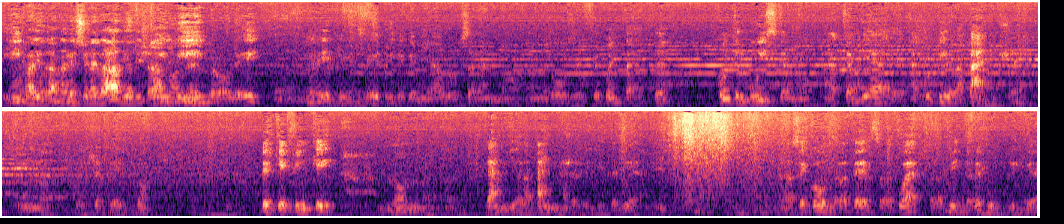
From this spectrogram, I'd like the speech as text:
Il radiodramma, versione radio diciamo. Il libro, le, le repliche. le repliche che mi auguro saranno numerose e frequentate contribuiscano a cambiare, a colpire la pancia prima del cervello, perché finché non eh, cambia la pancia degli italiani, la seconda, la terza, la quarta, la quinta repubblica,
